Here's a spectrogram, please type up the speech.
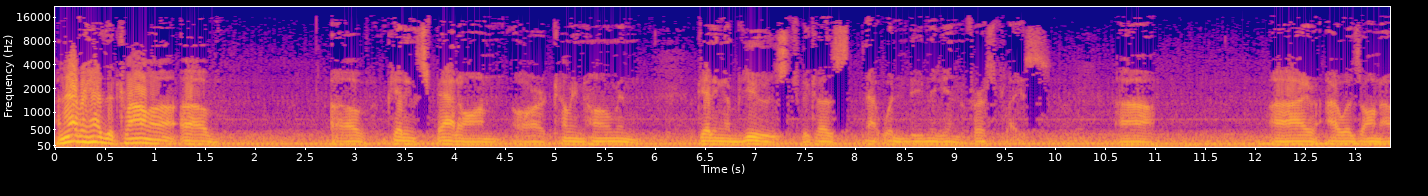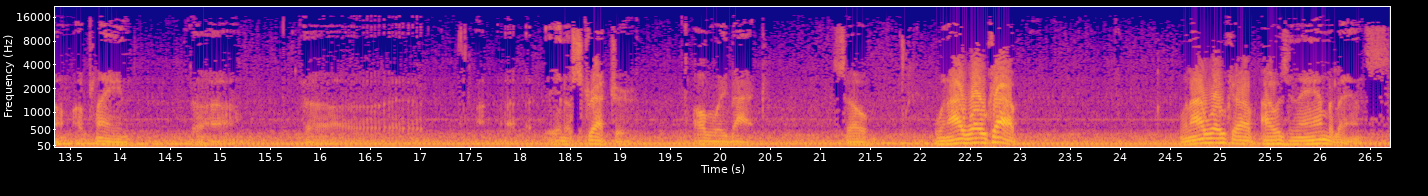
I never had the trauma of of getting spat on or coming home and getting abused because that wouldn't be me in the first place. Uh, I I was on a, a plane uh, Uh, in a stretcher all the way back. So when I woke up, when I woke up, I was in an ambulance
